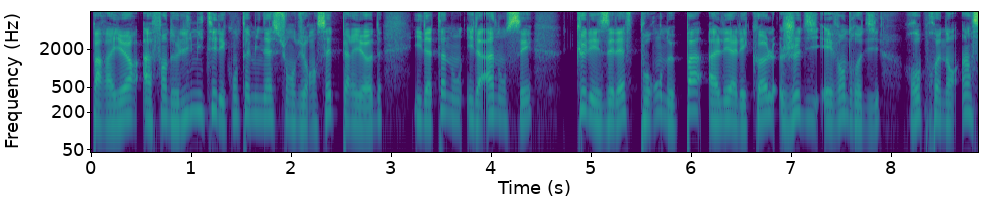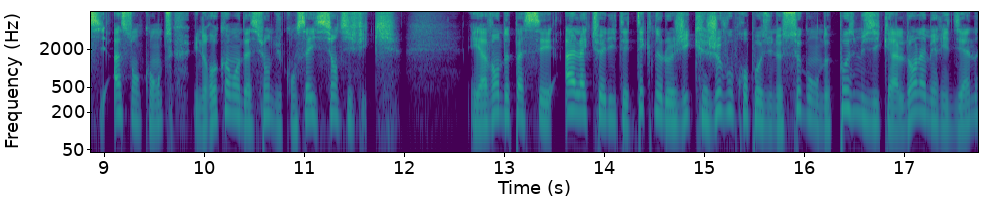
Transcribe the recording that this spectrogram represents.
Par ailleurs, afin de limiter les contaminations durant cette période, il a annoncé que les élèves pourront ne pas aller à l'école jeudi et vendredi, reprenant ainsi à son compte une recommandation du Conseil scientifique. Et avant de passer à l'actualité technologique, je vous propose une seconde pause musicale dans la Méridienne.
